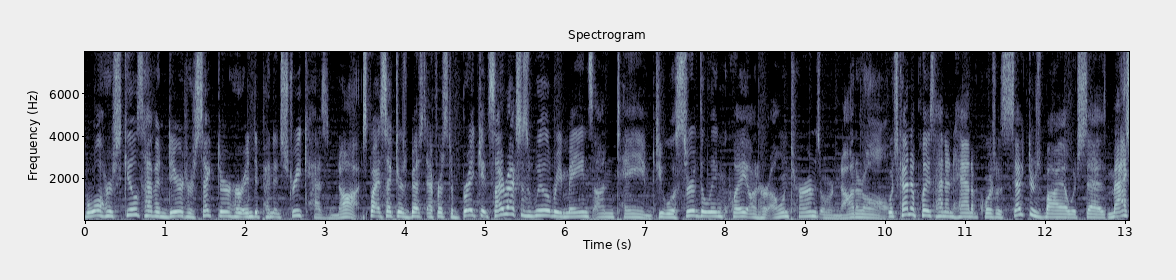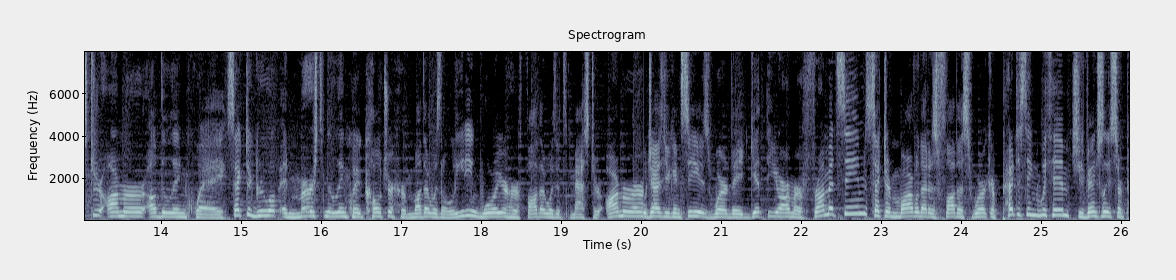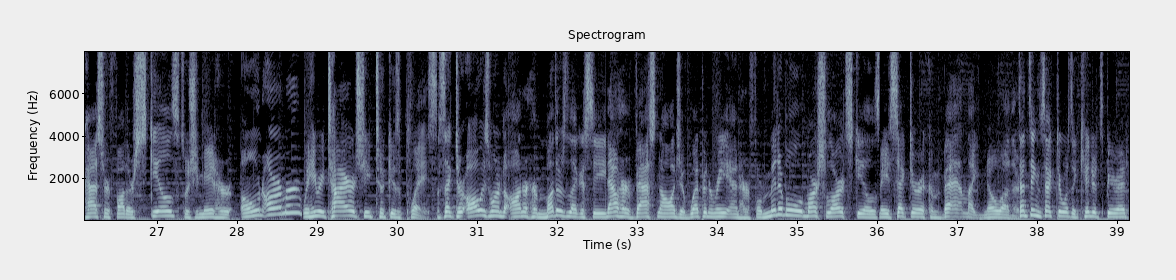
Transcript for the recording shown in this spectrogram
but while her skills have endeared her Sektor, her independent streak has not. Despite Sektor's best efforts to break it, Cyrax's will remains untamed. She will serve the Lin Kuei on her own terms or not at all. Which kind of plays hand in hand, of course, with Sektor's bio, which says, Master Armorer of the Lin Kuei. Sektor grew up immersed in the Lin Kuei culture. Her mother was a leading warrior. Her father was its Master Armorer, which as you can see is where they get the armor from, it seems. Sektor marveled at his flawless work, apprenticing with him. She eventually surpassed her father's skills, so she made her own armor. When he retired, she took his place. Sektor always wanted to honor her mother's legacy. Now her vast knowledge of weaponry and her formidable martial arts skills made Sektor a combatant like no other. Sensing Sektor was a kindred spirit,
